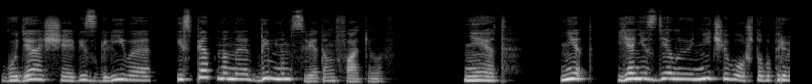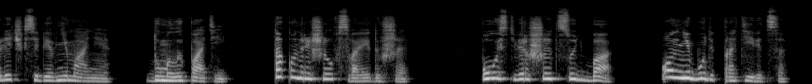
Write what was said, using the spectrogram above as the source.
гудящая, визгливая, испятнанная дымным светом факелов. «Нет, нет, я не сделаю ничего, чтобы привлечь к себе внимание», — думал Ипатий. Так он решил в своей душе. «Пусть вершит судьба, он не будет противиться.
